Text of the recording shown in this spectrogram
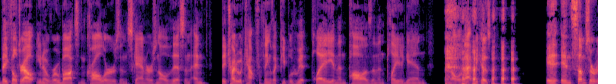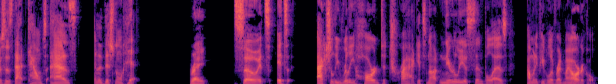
They filter out, you know, robots and crawlers and scanners and all of this, and and they try to account for things like people who hit play and then pause and then play again and all of that because in, in some services that counts as an additional hit. Right. So it's it's actually really hard to track. It's not nearly as simple as how many people have read my article.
